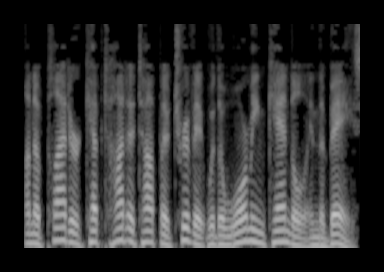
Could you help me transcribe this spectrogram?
on a platter kept hot atop a trivet with a warming candle in the base.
